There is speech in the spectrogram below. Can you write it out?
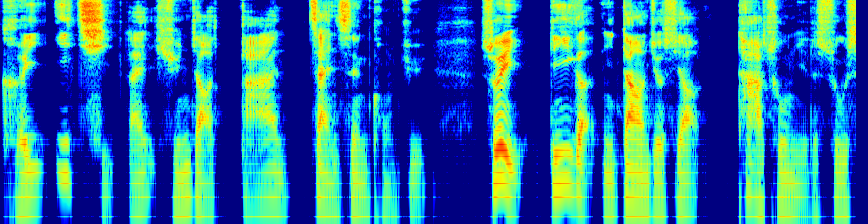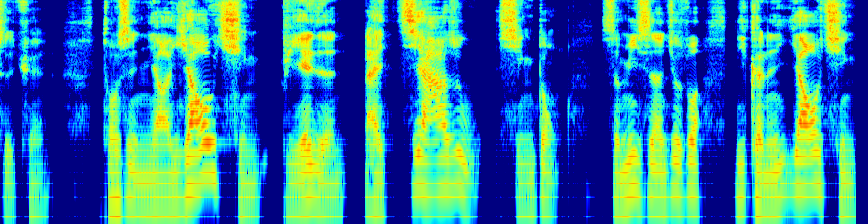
可以一起来寻找答案，战胜恐惧。所以，第一个，你当然就是要踏出你的舒适圈，同时你要邀请别人来加入行动。什么意思呢？就是说，你可能邀请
